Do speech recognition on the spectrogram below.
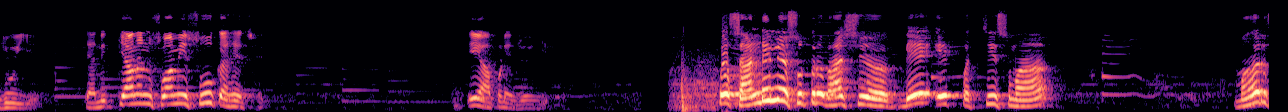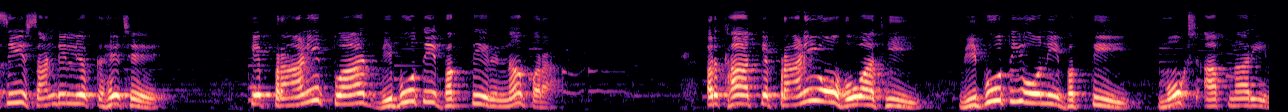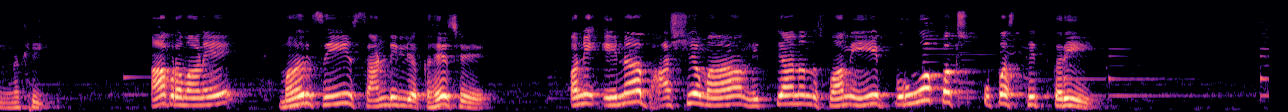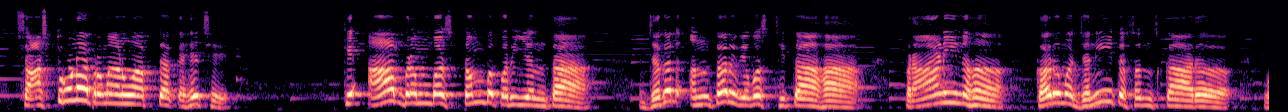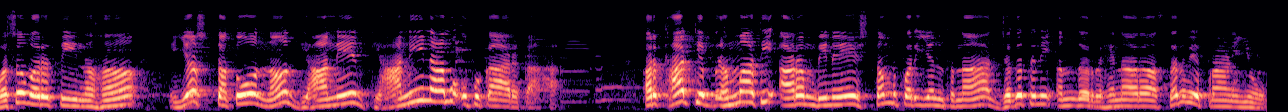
જોઈએ. ત્યાં નિત્યાનંદ સ્વામી શું કહે છે? એ આપણે જોઈએ. તો શાંડિલ્ય સૂત્ર ભાષ્ય બે એક પચીસમાં મહર્ષિ શાંડિલ્ય કહે છે કે પ્રાણીત્વાદ વિભૂતિ ભક્તિ ન પરા. અર્થાત કે પ્રાણીઓ હોવાથી વિભૂતિઓની ભક્તિ મોક્ષ આપનારી નથી. આ પ્રમાણે મહર્ષિ સાંડિલ્ય કહે છે, અને એના ભાષ્યમાં નિત્યાનંદ સ્વામી પૂર્વ પક્ષ ઉપસ્થિત કરી શાસ્ત્રોના પ્રમાણો આપતા કહે છે કે આ બ્રહ્મ સ્તંભ પર્યંતા જગદ અંતર વ્યવસ્થિતા પ્રાણીન કર્મ જનિત સંસ્કાર વસવર્તીન યશ તતો ન ધ્યાને ધ્યાની નામ ઉપકારકા અર્થાત કે બ્રહ્માથી આરંભીને સ્તંભ પર્યંતના જગતની અંદર રહેનારા સર્વે પ્રાણીઓ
